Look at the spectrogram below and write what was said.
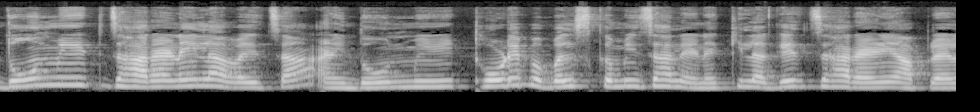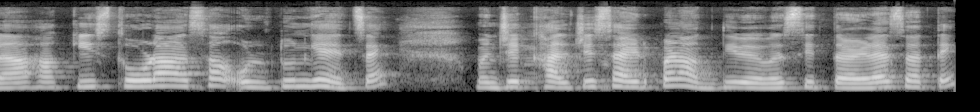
दोन मिनिट झाराणे लावायचा आणि दोन मिनिट थोडे बबल्स कमी झाले ना की लगेच झाराणे आपल्याला हा किस थोडा असा उलटून घ्यायचा आहे म्हणजे खालची साईड पण अगदी व्यवस्थित तळल्या जाते.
